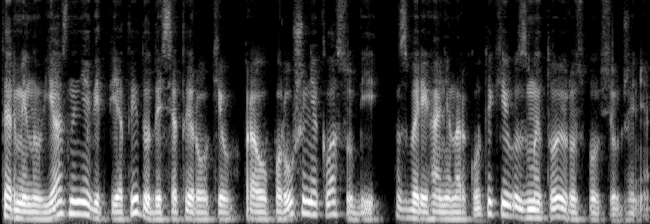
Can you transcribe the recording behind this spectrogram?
термін ув'язнення від 5 до 10 років, правопорушення класу Бі, зберігання наркотиків з метою розповсюдження.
